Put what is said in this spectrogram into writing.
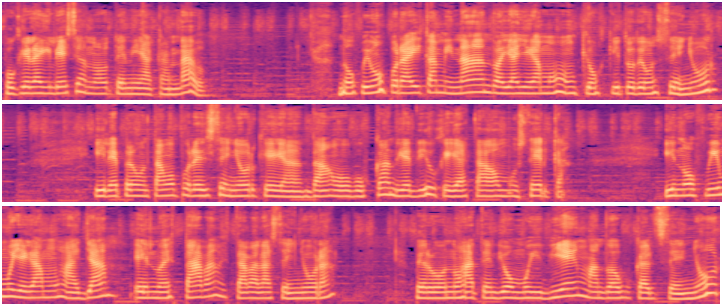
porque la iglesia no tenía candado. Nos fuimos por ahí caminando, allá llegamos a un kiosquito de un señor y le preguntamos por el señor que andábamos buscando y él dijo que ya estábamos cerca. Y nos fuimos, llegamos allá, él no estaba, estaba la señora pero nos atendió muy bien, mandó a buscar al Señor.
